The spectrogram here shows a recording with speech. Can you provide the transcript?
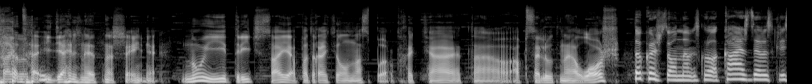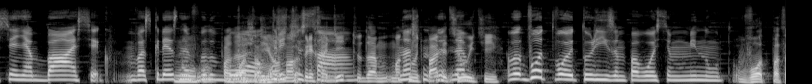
да, да, идеальные отношения. Ну и три часа я потратил на спорт, хотя это абсолютная ложь. Только что он нам сказал, каждое воскресенье басик, воскресный Ну, футбол, подожди, три мог часа. приходить туда, макнуть Наш- палец и уйти. Вот твой туризм по 8 минут. Вот, потому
